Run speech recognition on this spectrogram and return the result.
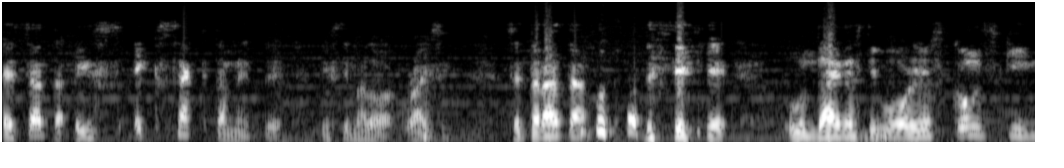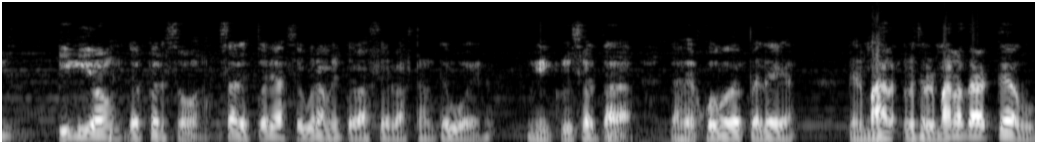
Exacta, es exactamente, mi estimado Rising. Se trata de un Dynasty Warriors con skin y guion de persona. O sea, la historia seguramente va a ser bastante buena. Incluso hasta las del juego de pelea. Nuestro hermano Dark Devil,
